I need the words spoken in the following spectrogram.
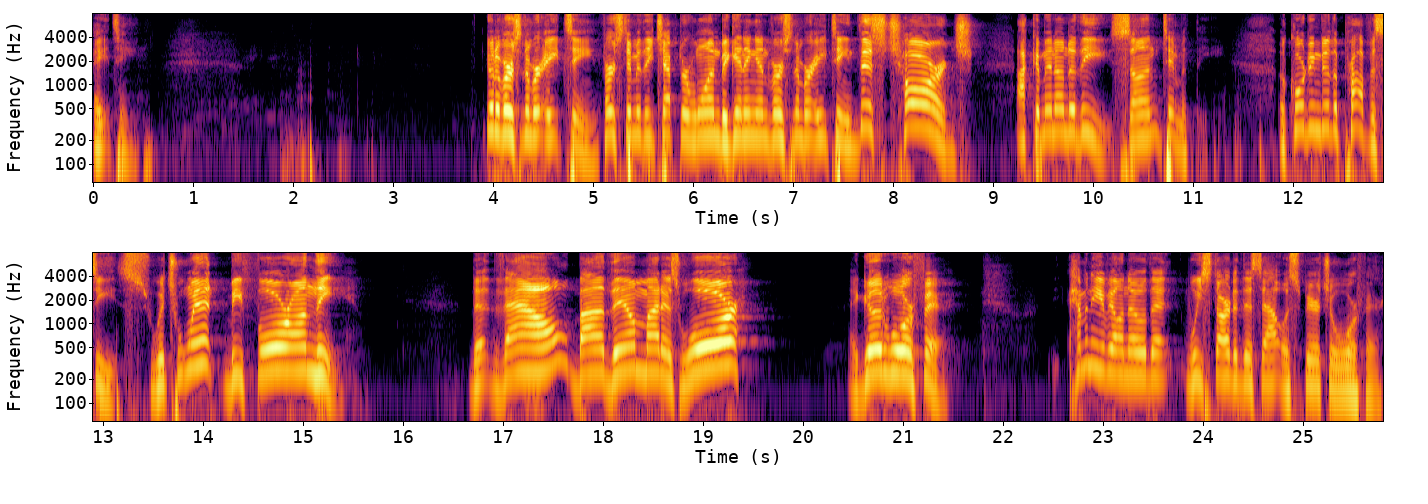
18. Go to verse number 18. 1 Timothy chapter 1 beginning in verse number 18. This charge I commend unto thee, son Timothy, according to the prophecies which went before on thee, that thou by them mightest war a good warfare. How many of y'all know that we started this out with spiritual warfare?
